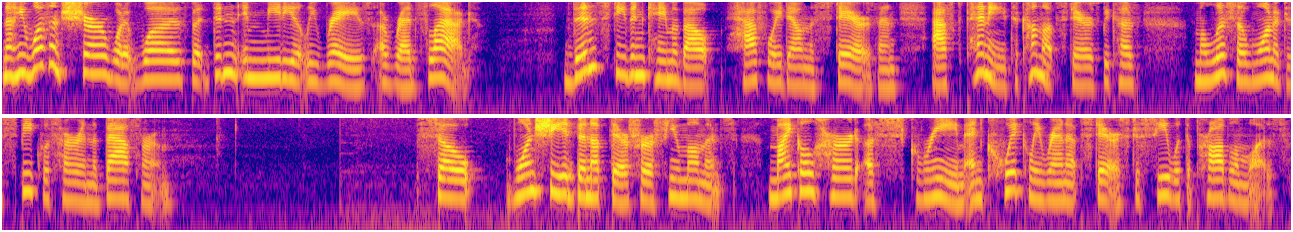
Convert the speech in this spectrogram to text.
Now, he wasn't sure what it was, but didn't immediately raise a red flag. Then Stephen came about halfway down the stairs and asked Penny to come upstairs because Melissa wanted to speak with her in the bathroom. So, once she had been up there for a few moments, Michael heard a scream and quickly ran upstairs to see what the problem was.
